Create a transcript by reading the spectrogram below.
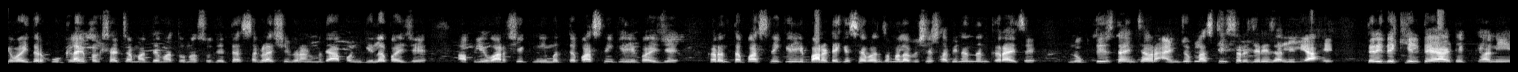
किंवा इतर कुठल्याही पक्षाच्या माध्यमातून असू दे त्या सगळ्या शिबिरांमध्ये आपण गेलं पाहिजे. आपली वार्षिक नियमित तपासणी केली पाहिजे. कारण तपासणी केली बारटेके साहेबांचं मला विशेष अभिनंदन करायचंय. नुकतीच त्यांच्यावर अँजोप्लास्टिक सर्जरी झालेली आहे. तरी देखील ते या ठिकाणी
